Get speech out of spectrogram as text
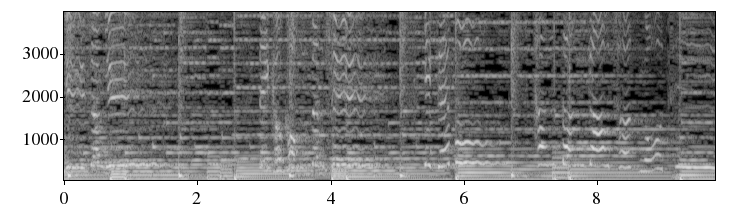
如像雨，地球穷尽处，亦这般亲身交出我痴。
